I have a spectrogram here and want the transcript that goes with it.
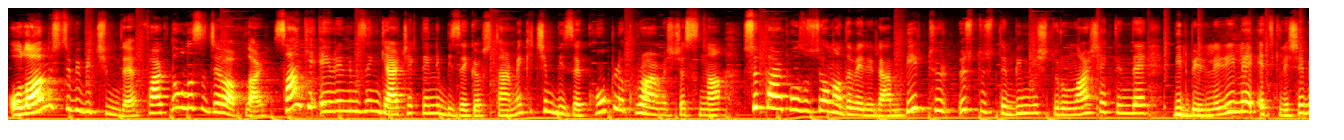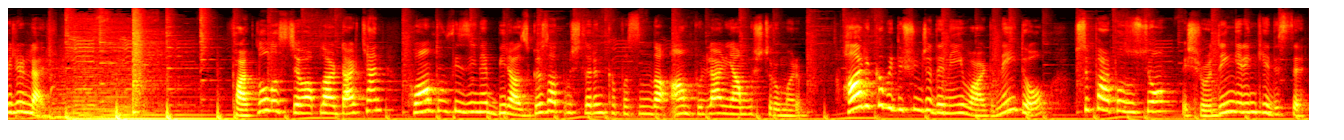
Olağanüstü bir biçimde farklı olası cevaplar sanki evrenimizin gerçeklerini bize göstermek için bize komplo kurarmışçasına süperpozisyon adı verilen bir tür üst üste binmiş durumlar şeklinde birbirleriyle etkileşebilirler. Farklı olası cevaplar derken kuantum fiziğine biraz göz atmışların kafasında ampuller yanmıştır umarım. Harika bir düşünce deneyi vardı. Neydi o? Süperpozisyon ve Schrödinger'in kedisi.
